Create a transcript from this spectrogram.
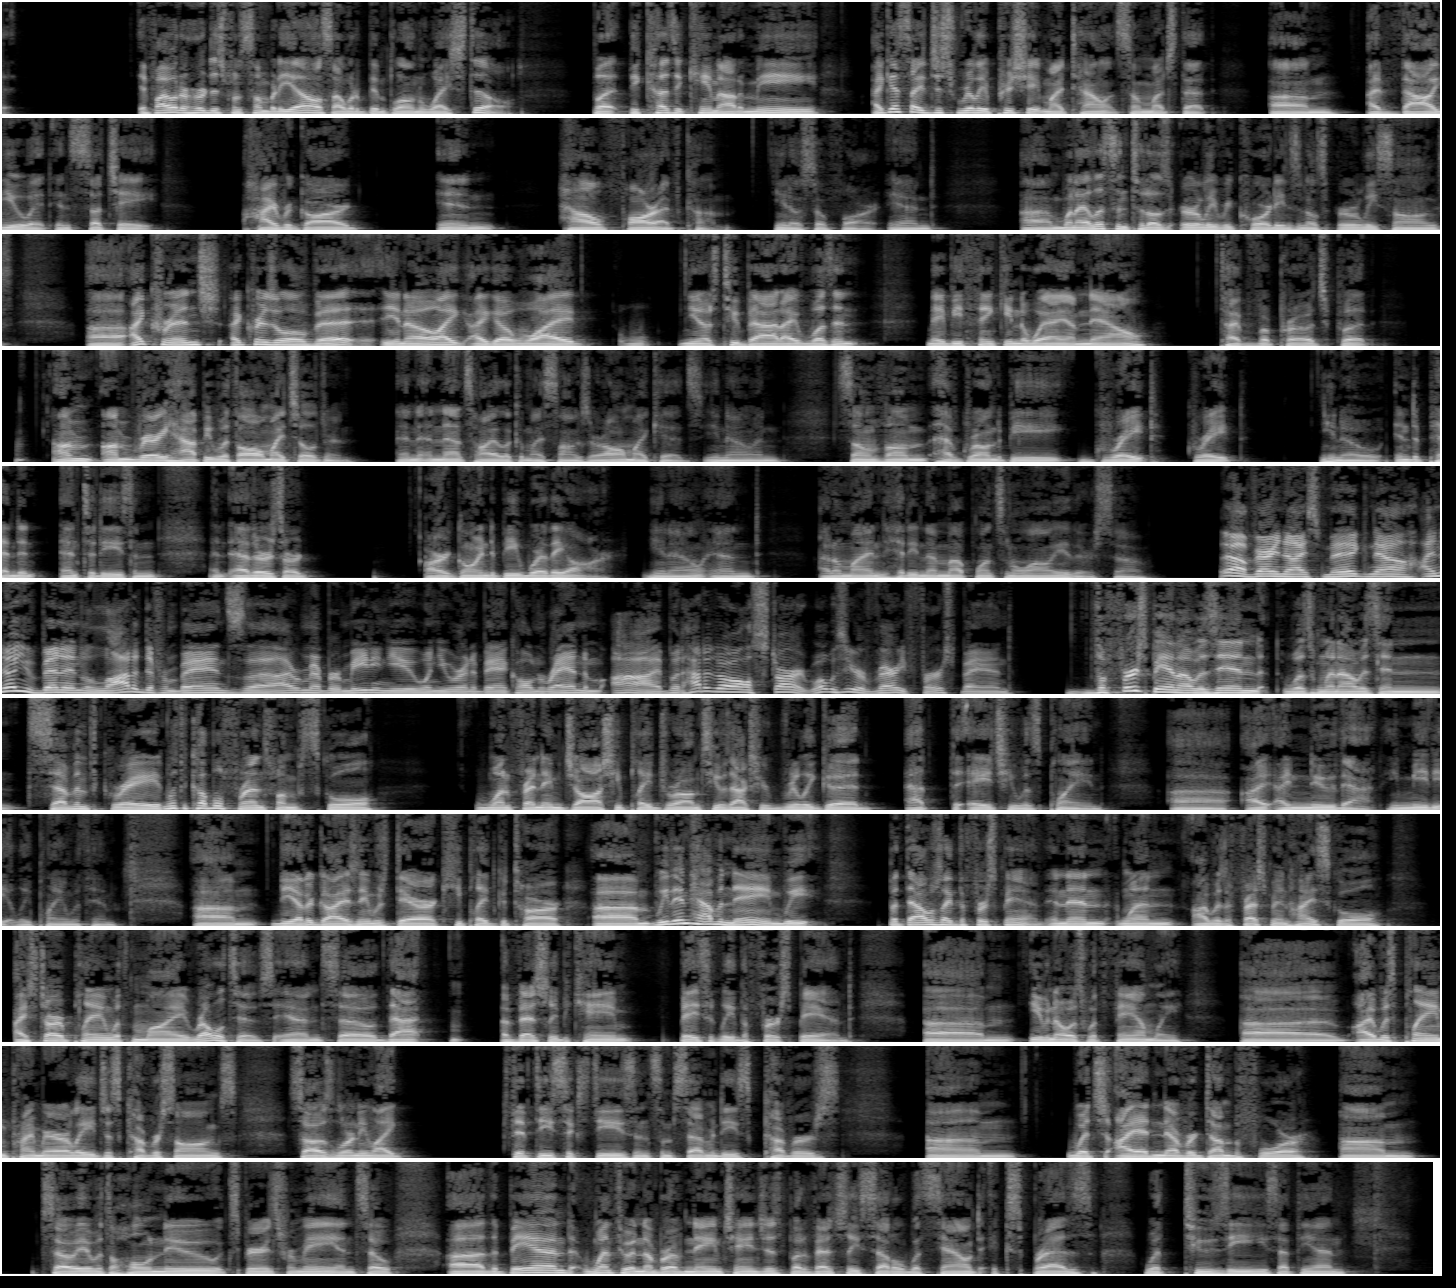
if I would have heard this from somebody else, I would have been blown away still. But because it came out of me, I guess I just really appreciate my talent so much that um, I value it in such a high regard in how far I've come, you know, so far. And um, when I listen to those early recordings and those early songs, uh, I cringe. I cringe a little bit. You know, I, I go, why, you know, it's too bad I wasn't maybe thinking the way I am now type of approach, but I'm, I'm very happy with all my children. And, and that's how I look at my songs. They're all my kids, you know, and some of them have grown to be great, great, you know, independent entities and, and others are, are going to be where they are, you know, and I don't mind hitting them up once in a while either. So. Yeah, very nice, Mig. Now, I know you've been in a lot of different bands. Uh, I remember meeting you when you were in a band called Random Eye, but how did it all start? What was your very first band? The first band I was in was when I was in seventh grade with a couple friends from school. One friend named Josh, he played drums. He was actually really good at the age he was playing. Uh, I, I knew that immediately playing with him. Um, the other guy's name was Derek. He played guitar. Um, we didn't have a name. We, but that was like the first band. And then when I was a freshman in high school, I started playing with my relatives. And so that eventually became basically the first band. Um, even though it was with family, uh, I was playing primarily just cover songs. So I was learning like 50s, 60s and some 70s covers, um, which I had never done before. Um, so it was a whole new experience for me. And so uh, the band went through a number of name changes, but eventually settled with Sound Exprezz with two Z's at the end.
